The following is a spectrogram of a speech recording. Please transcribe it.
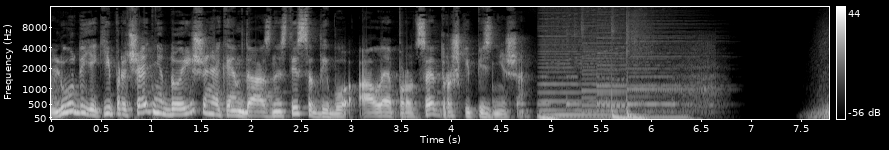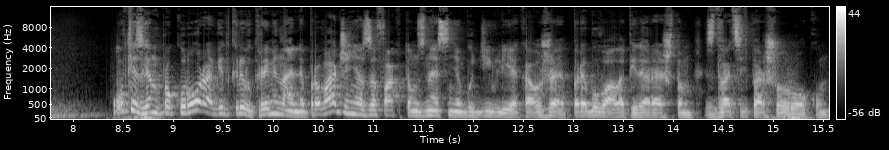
люди, які причетні до рішення КМДА знести садибу, але про це трошки пізніше. Офіс генпрокурора відкрив кримінальне провадження за фактом знесення будівлі, яка вже перебувала під арештом з 21-го року.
